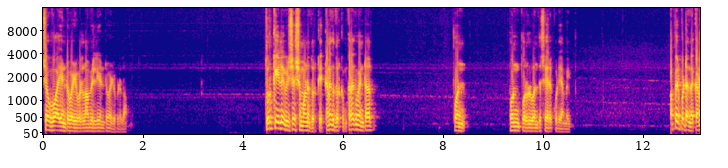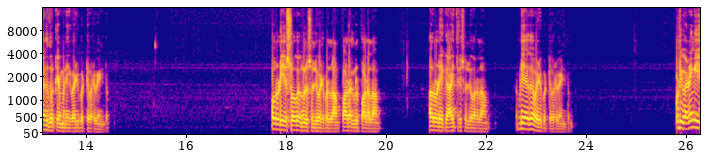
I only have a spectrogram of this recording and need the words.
செவ்வாய் என்று வழிபடலாம் வெள்ளி என்று வழிபடலாம். துர்க்கையில் விசேஷமான துர்க்கை. கனக துர்க்கம். கனகம் என்றால் பொன் பொன் பொருள் வந்து சேரக்கூடிய அமைப்பு. அப்பேற்பட்ட அந்த கனக துர்க்கை அம்மனை வழிபட்டு வர வேண்டும். அவருடைய ஸ்லோகங்களை சொல்லி வழிபடலாம் பாடல்கள் பாடலாம் அவருடைய காயத்ரி சொல்லி வரலாம். அப்படியாக வழிபட்டு வர வேண்டும். அப்படி வழங்கி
